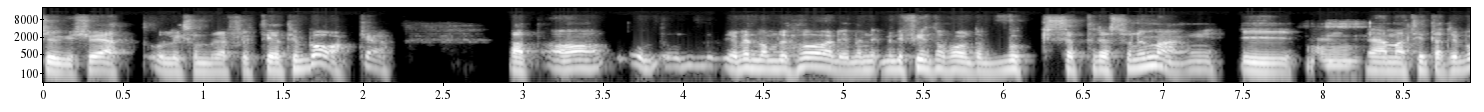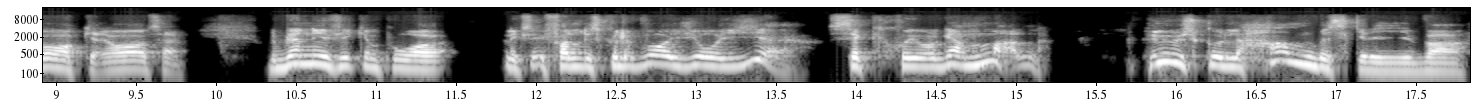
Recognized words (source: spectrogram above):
2021 och liksom reflekterar tillbaka. Att, ja, jag vet inte om du hör det, men, men det finns någon form av vuxet resonemang i mm. när man tittar tillbaka. Ja, så här. Då blir jag nyfiken på, liksom, ifall det skulle vara Jojje, 6-7 år gammal, hur skulle han beskriva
